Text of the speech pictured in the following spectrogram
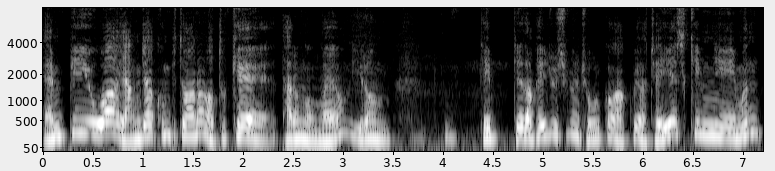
MPU와 양자 컴퓨터와는 어떻게 다른 건가요? 이런 대, 답해 주시면 좋을 것 같고요. JS킴님은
